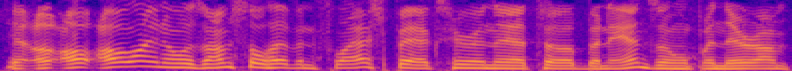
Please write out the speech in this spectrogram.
Yeah, all, all I know is I'm still having flashbacks here in that uh, Bonanza open there. Um,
